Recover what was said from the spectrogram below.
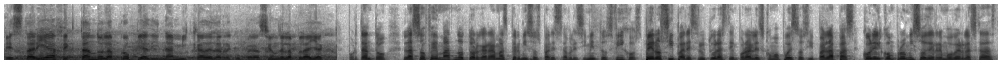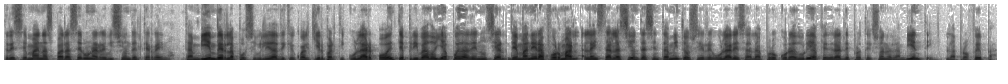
estaría afectando la propia dinámica de la recuperación de la playa. Por tanto, la SOFEMAT no otorgará más permisos para establecimientos fijos, pero sí para estructuras temporales como puestos y palapas, con el compromiso de removerlas cada tres semanas para hacer una revisión del terreno. También ver la posibilidad de que cualquier particular o ente privado ya pueda denunciar de manera formal la instalación de asentamientos irregulares a la Procuraduría Federal de Protección al Ambiente, la Profepa.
